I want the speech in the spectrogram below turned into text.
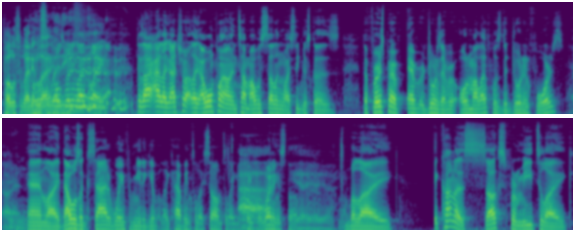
Post wedding life. Post-wedding. life, like, because I, I like I try like at one point out in time I was selling my sneakers because the first pair of ever Jordans I ever owned in my life was the Jordan fours, right. and like that was like a sad way for me to give like having to like sell them to like pay Ah, for wedding and stuff. Yeah, yeah, yeah. But like, it kind of sucks for me to like,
